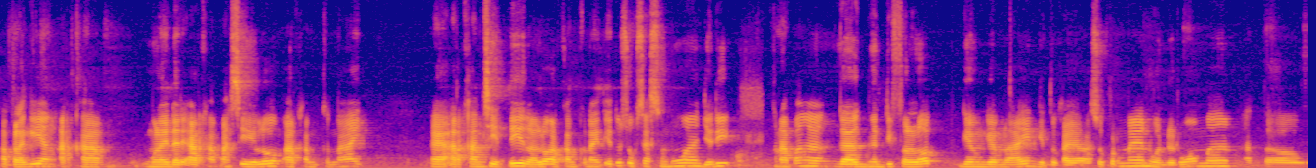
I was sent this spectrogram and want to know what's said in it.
Apalagi yang Arkham mulai dari Arkham Asylum, Arkham Knight, eh, Arkham City, lalu Arkham Knight itu sukses semua. Jadi kenapa nggak nge-develop game-game lain gitu kayak Superman, Wonder Woman atau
